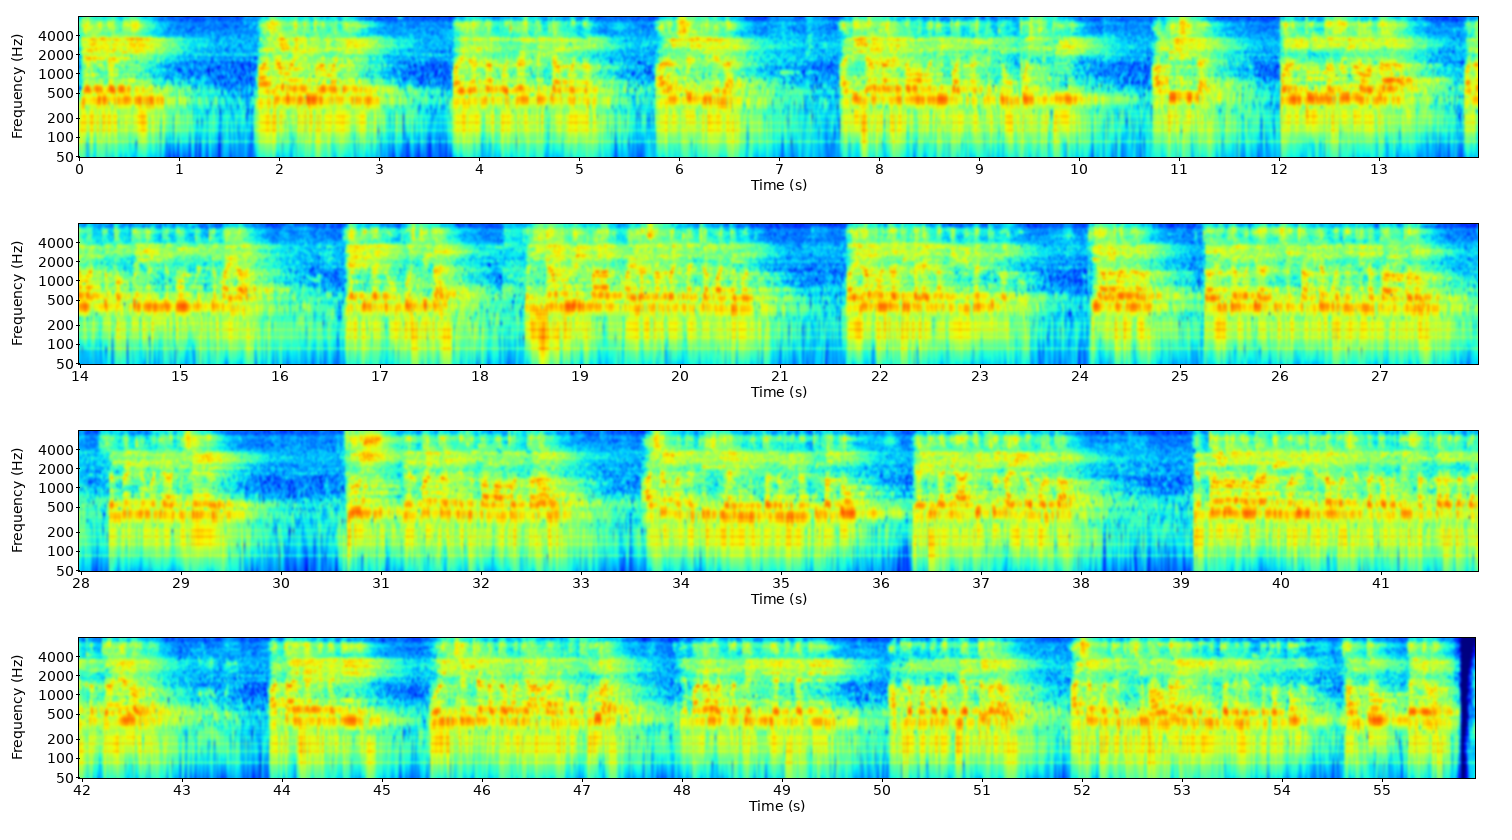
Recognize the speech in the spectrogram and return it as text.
या ठिकाणी माझ्या माहितीप्रमाणे महिलांना पन्नास टक्के आपण आरक्षण दिलेलं आहे. आणि ह्या कार्यक्रमामध्ये पन्नास टक्के उपस्थिती अपेक्षित आहे. परंतु तसं न होता मला वाटतं फक्त एक ते दोन टक्के महिला या ठिकाणी उपस्थित आहे तर ह्या पुढील काळात महिला संघटनांच्या माध्यमातून महिला पदाधिकाऱ्यांना मी विनंती करतो की आपण तालुक्यामध्ये अतिशय चांगल्या पद्धतीनं काम करून संघटनेमध्ये अतिशय जोश निर्माण करण्याचं काम आपण करावं अशा पद्धतीची या निमित्तानं विनंती करतो. या ठिकाणी अधिकचं काही न बोलता पिंपळगाव जोगा डिंगोरी जिल्हा परिषद गटामध्ये सत्काराचा कार्यक्रम झालेला होता. आता ह्या ठिकाणी मोहितशेंच्या गटामध्ये हा कार्यक्रम सुरू आहे. आणि मला वाटतं त्यांनी या ठिकाणी आपलं मनोगत व्यक्त करावं. अशा पद्धतीची भावना या निमित्तानं व्यक्त करतो. थांबतो. धन्यवाद.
